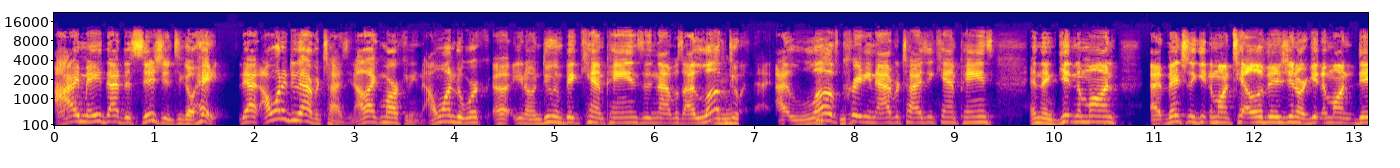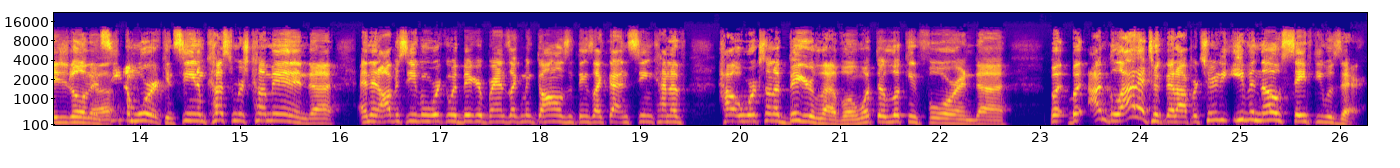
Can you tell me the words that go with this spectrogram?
I made that decision to go, hey, dad, I want to do advertising. I like marketing. I wanted to work, uh, you know, and doing big campaigns. And that was, I love Mhm. doing that. I love creating advertising campaigns and then getting them on, eventually getting them on television or getting them on digital and then seeing them work and seeing them customers come in. And, uh, and then obviously even working with bigger brands like McDonald's and things like that and seeing kind of how it works on a bigger level and what they're looking for. And, uh, but, but I'm glad I took that opportunity, even though safety was there.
